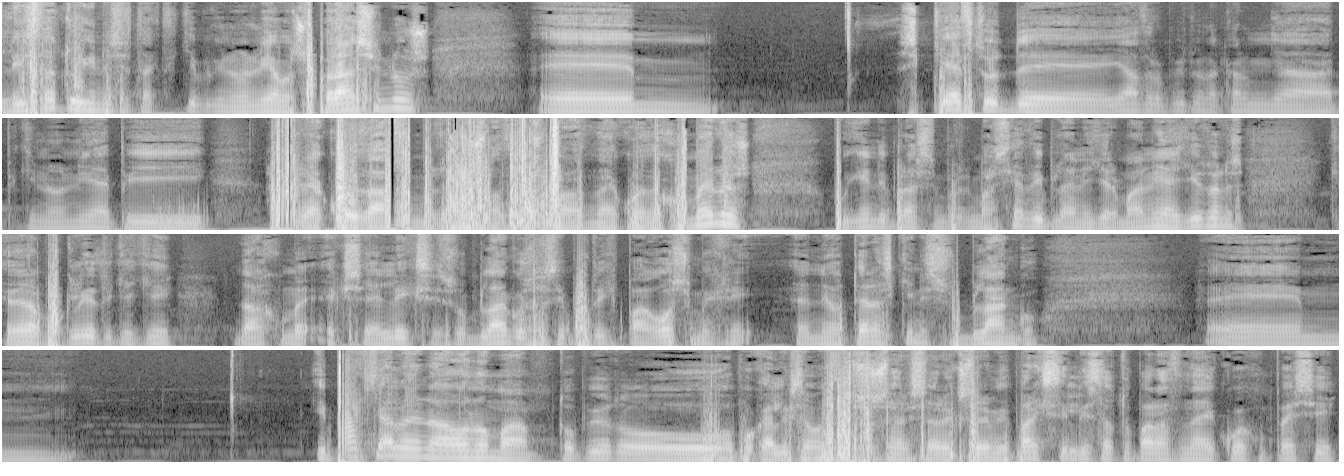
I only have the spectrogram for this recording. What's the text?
λίστα του, είναι σε τακτική επικοινωνία με τους πράσινους. Ε, σκέφτονται οι άνθρωποι του να κάνουν μια επικοινωνία επί αυστριακού εδάφου με τους ανθρώπους του Παναθηναϊκού ενδεχομένως, που γίνεται η πράσινη προετοιμασία. Δίπλα είναι η Γερμανία, γείτονες και δεν αποκλείεται και εκεί να έχουμε εξελίξεις. Ο Μπλάνκος σας είπα ότι έχει παγώσει μέχρι νεοτέρας κίνησης του Μπλάνκο. Ε, υπάρχει άλλο ένα όνομα το οποίο το αποκαλύψαμε χθε στο αριστερό εξτρέμ. Υπάρχει στη λίστα του Παραθυναϊκού. Έχουν πέσει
